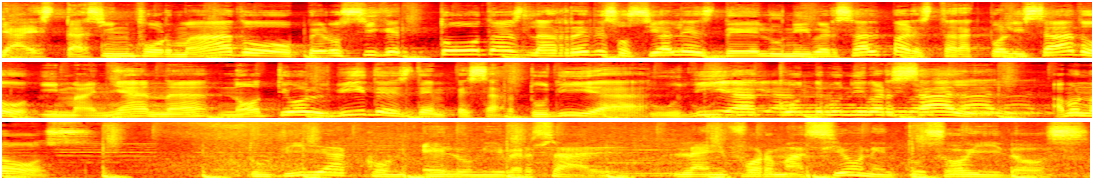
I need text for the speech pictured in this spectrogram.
Ya estás informado, pero sigue todas las redes sociales de El Universal para estar actualizado. Y mañana no te olvides de empezar tu día. Tu día, con, El Universal. Vámonos. Tu día con El Universal. La información en tus oídos.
